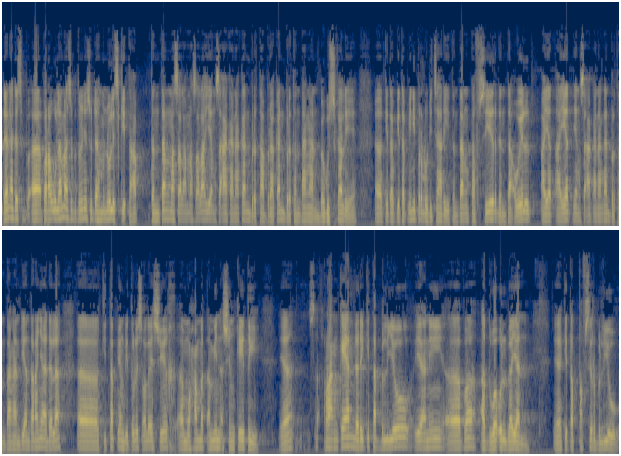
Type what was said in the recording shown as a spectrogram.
dan ada uh, para ulama sebetulnya sudah menulis kitab tentang masalah-masalah yang seakan-akan bertabrakan, bertentangan. Bagus sekali ya. Eh, kitab-kitab ini perlu dicari tentang tafsir dan takwil ayat-ayat yang seakan-akan bertentangan. Di antaranya adalah kitab yang ditulis oleh Syekh uh, Muhammad Amin Asyinkiti ya rangkaian dari kitab beliau yakni apa Adwaul Bayan ya kitab tafsir beliau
